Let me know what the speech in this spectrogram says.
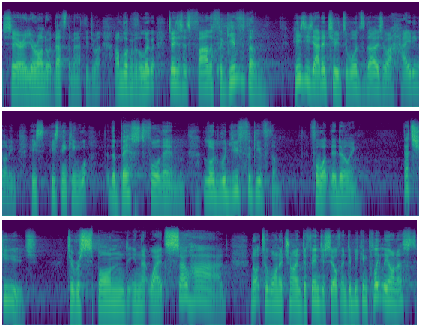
Sarah, you're onto it. That's the Matthew one. I'm looking for the Luke one. Jesus says, Father, forgive them. Here's his attitude towards those who are hating on him. He's, he's thinking the best for them. Lord, would you forgive them for what they're doing? That's huge to respond in that way. It's so hard not to want to try and defend yourself. And to be completely honest,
